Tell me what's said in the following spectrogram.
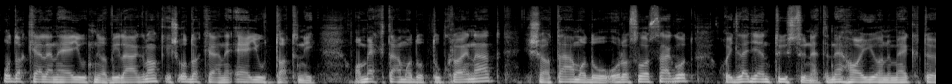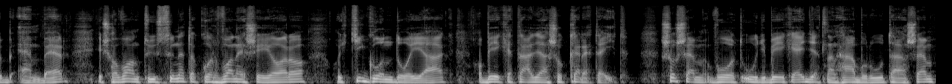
Oda kellene eljutni a világnak, és oda kellene eljuttatni a megtámadott Ukrajnát és a támadó Oroszországot, hogy legyen tűzszünet, ne halljon meg több ember, és ha van tűzszünet, akkor van esély arra, hogy kigondolják a béketárgyások kereteit. Sosem volt úgy béke egyetlen háború után sem,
